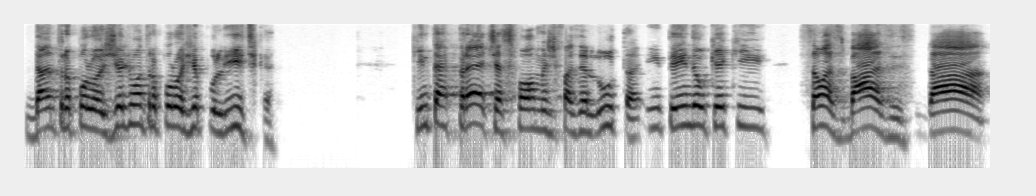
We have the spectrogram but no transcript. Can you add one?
da antropologia, de uma antropologia política, que interprete as formas de fazer luta entenda o que, que são as bases da,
